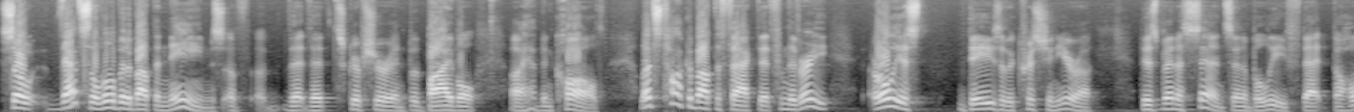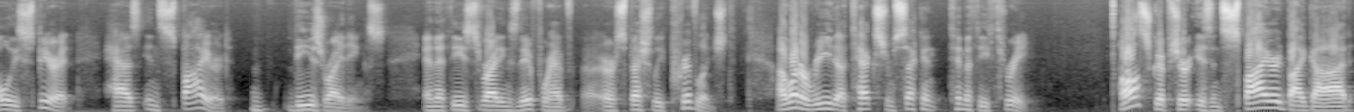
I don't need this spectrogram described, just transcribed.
So that's a little bit about the names of uh, that, that Scripture and the Bible uh, have been called. Let's talk about the fact that from the very earliest days of the Christian era, there's been a sense and a belief that the Holy Spirit has inspired these writings and that these writings therefore have, uh, are especially privileged. I want to read a text from 2 Timothy 3. All scripture is inspired by God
